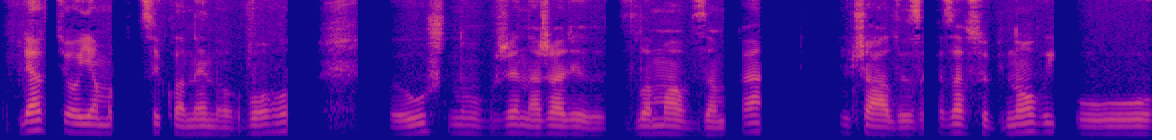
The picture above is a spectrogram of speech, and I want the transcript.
Купляв цього я мотоцикла не нового, беушного, вже, на жаль, зламав замка, ключа, але заказав собі новий. У,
